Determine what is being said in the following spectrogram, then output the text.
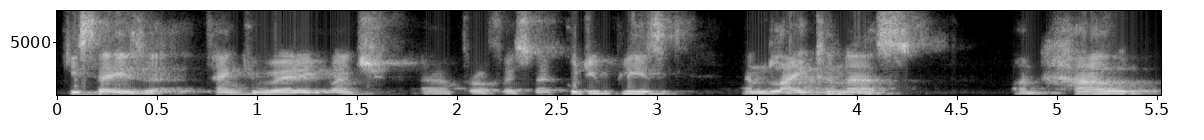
he says, uh, "Thank you very much, uh, Professor. Could you please enlighten us on how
